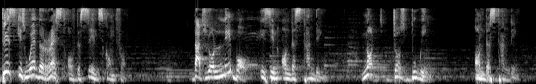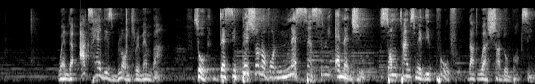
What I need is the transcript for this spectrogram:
This is where the rest of the saints come from. That your labor is in understanding, not just doing, understanding. When the axe head is blunt, remember. So, dissipation of unnecessary energy sometimes may be proof that we are shadow boxing.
